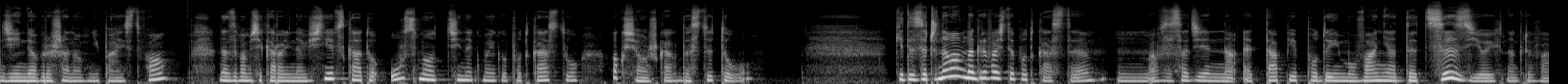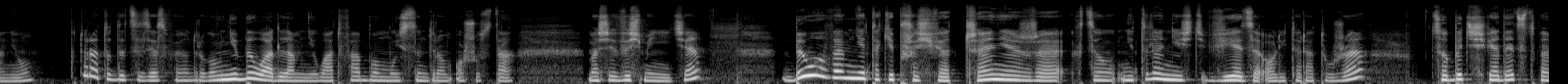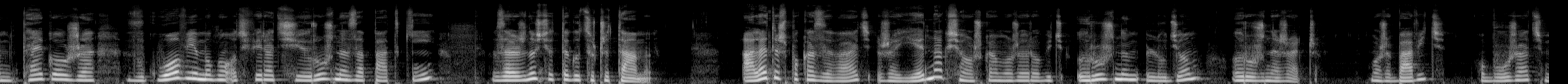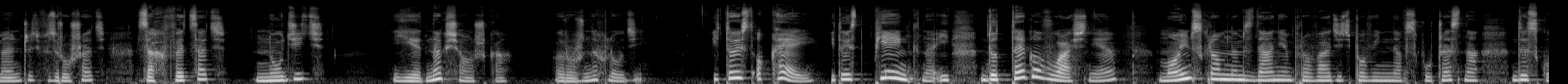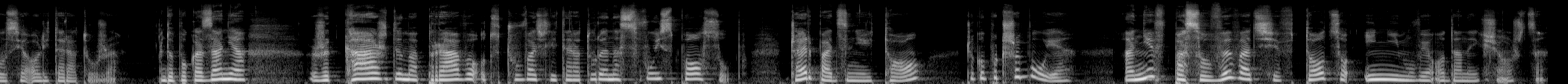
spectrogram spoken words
Dzień dobry, szanowni państwo. Nazywam się Karolina Wiśniewska, to ósmy odcinek mojego podcastu o książkach bez tytułu. Kiedy zaczynałam nagrywać te podcasty, mm, a w zasadzie na etapie podejmowania decyzji o ich nagrywaniu, która to decyzja swoją drogą nie była dla mnie łatwa, bo mój syndrom oszusta ma się wyśmienicie, było we mnie takie przeświadczenie, że chcę nie tyle nieść wiedzę o literaturze, co być świadectwem tego, że w głowie mogą otwierać się różne zapadki w zależności od tego, co czytamy. Ale też pokazywać, że jedna książka może robić różnym ludziom różne rzeczy. Może bawić, oburzać, męczyć, wzruszać, zachwycać, nudzić. Jedna książka różnych ludzi. I to jest ok, i to jest piękne, i do tego właśnie, moim skromnym zdaniem, prowadzić powinna współczesna dyskusja o literaturze. Do pokazania, że każdy ma prawo odczuwać literaturę na swój sposób, czerpać z niej to, czego potrzebuje, a nie wpasowywać się w to, co inni mówią o danej książce.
